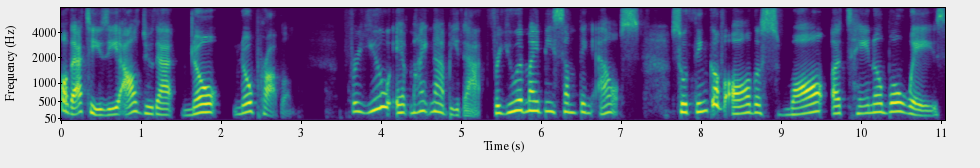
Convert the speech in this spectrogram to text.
Oh, that's easy. I'll do that. No, no problem. For you, it might not be that. For you, it might be something else. So think of all the small, attainable ways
